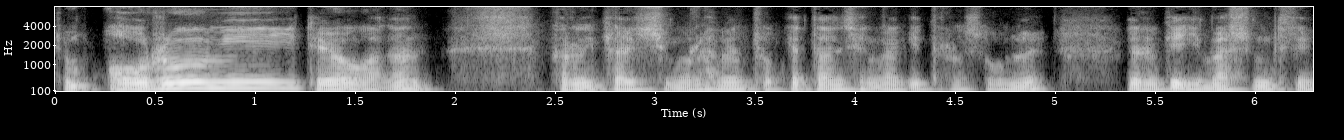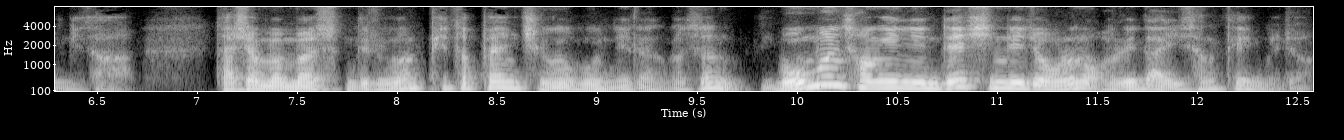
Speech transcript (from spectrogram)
좀 어른이 되어가는 그런 결심을 하면 좋겠다는 생각이 들어서 오늘 이렇게 이 말씀 드립니다. 다시 한번 말씀드리면 피터팬 증후군이라는 것은 몸은 성인인데 심리적으로는 어린아이 상태인 거죠.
